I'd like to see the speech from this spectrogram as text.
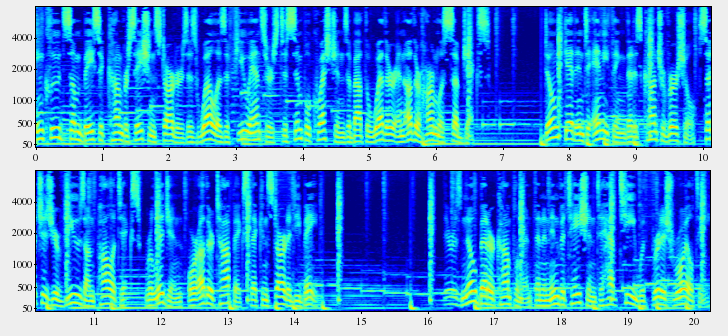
Include some basic conversation starters as well as a few answers to simple questions about the weather and other harmless subjects. Don't get into anything that is controversial, such as your views on politics, religion, or other topics that can start a debate. There is no better compliment than an invitation to have tea with British royalty.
